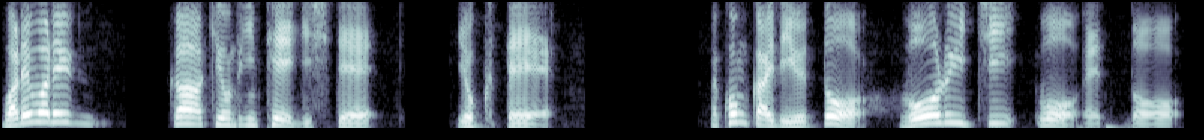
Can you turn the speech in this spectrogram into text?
我々が基本的に定義してよくて、今回で言うと、ウォール1を、えっと、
